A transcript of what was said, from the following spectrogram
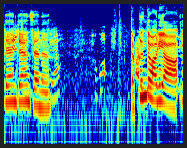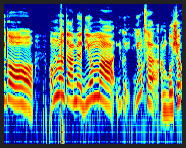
젠젠젠세는. 이렇게요? 하고 야 근데 말이야 이거 업로드하면 네 엄마 이거 이 영상 안 보셔?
